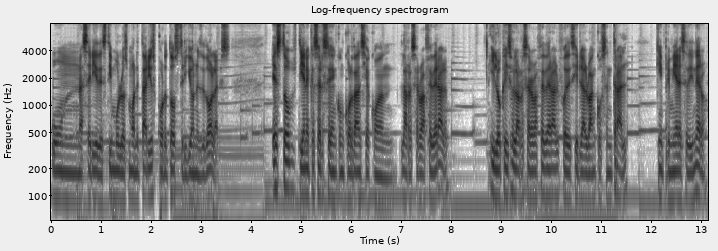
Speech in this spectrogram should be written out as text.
una serie de estímulos monetarios por 2 trillones de dólares. Esto tiene que hacerse en concordancia con la Reserva Federal. Y lo que hizo la Reserva Federal fue decirle al Banco Central que imprimiera ese dinero.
